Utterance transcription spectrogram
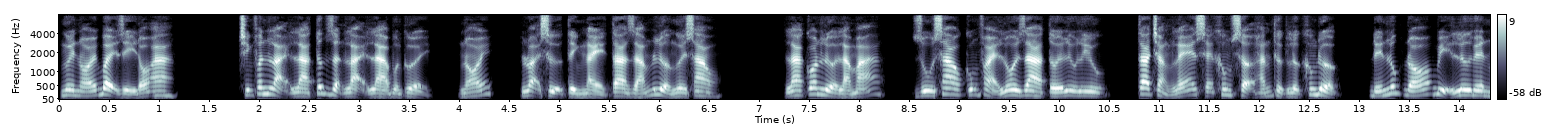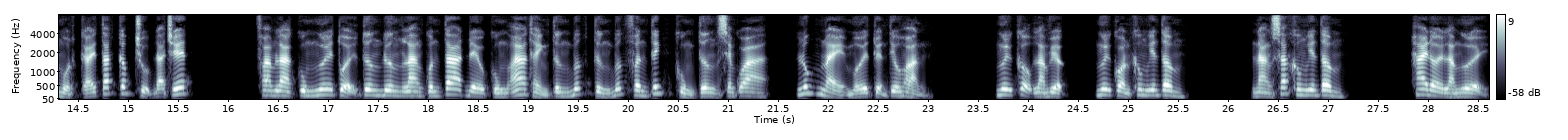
Ngươi nói bậy gì đó a? À? Chính phân lại là tức giận lại là buồn cười, nói, loại sự tình này ta dám lừa ngươi sao? Là con lừa là mã, dù sao cũng phải lôi ra tới lưu lưu, ta chẳng lẽ sẽ không sợ hắn thực lực không được, đến lúc đó bị lưu huyên một cái tắt cấp chụp đã chết. Phàm là cùng ngươi tuổi tương đương lang quân ta đều cùng A Thành từng bước từng bước phân tích cùng tương xem qua, lúc này mới tuyển tiêu hoàn. Ngươi cậu làm việc, ngươi còn không yên tâm. Nàng sắc không yên tâm. Hai đời làm người,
